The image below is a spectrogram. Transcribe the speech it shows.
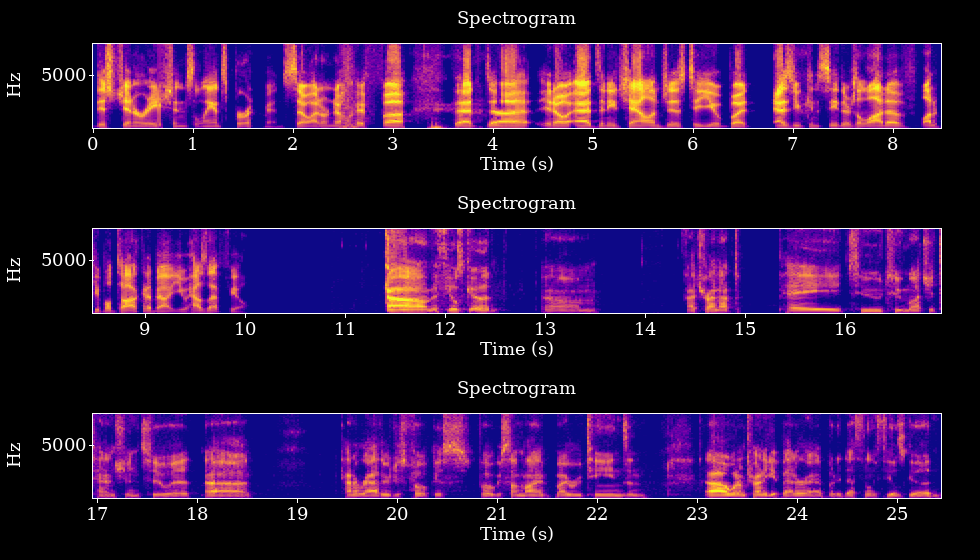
this generation's Lance Berkman. So I don't know if uh, that uh, you know adds any challenges to you, but as you can see, there's a lot of a lot of people talking about you. How's that feel? Um, it feels good. Um, I try not to pay too too much attention to it. Uh, kind of rather just focus focus on my my routines and uh, what I'm trying to get better at. But it definitely feels good.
